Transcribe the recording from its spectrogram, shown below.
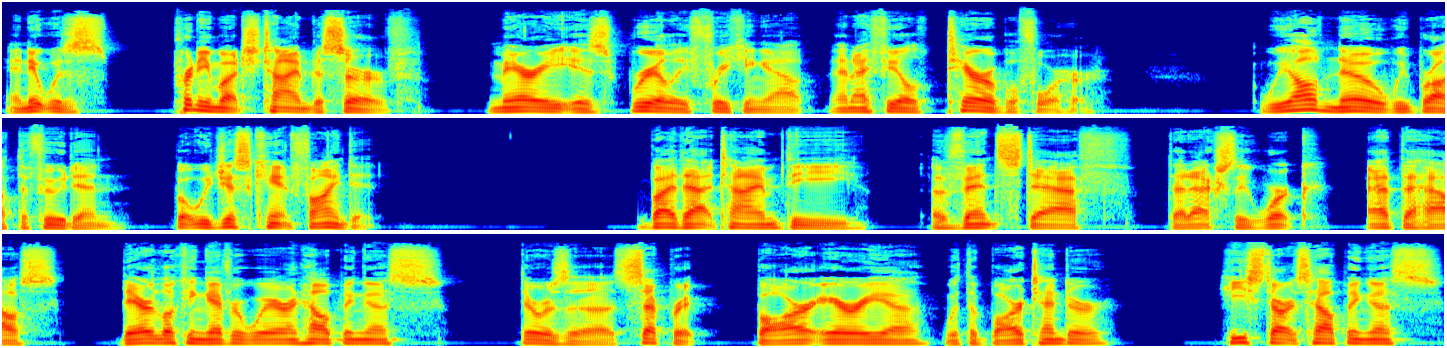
And it was pretty much time to serve. Mary is really freaking out, and I feel terrible for her. We all know we brought the food in, but we just can't find it. By that time, the event staff that actually work at the house, they're looking everywhere and helping us. There was a separate bar area with a bartender. He starts helping us,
